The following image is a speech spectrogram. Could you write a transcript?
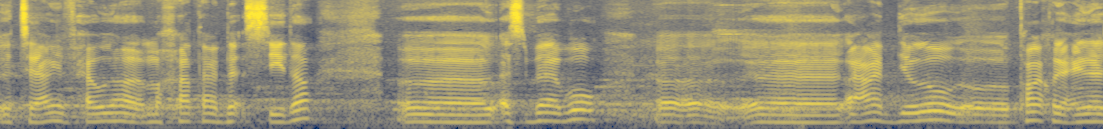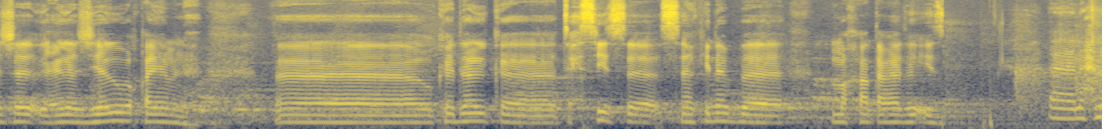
للتعريف حول مخاطر داء السيدة أسبابه الأعراض ديالو طرق العلاج العلاج ديالو والوقاية منه وكذلك آه، تحسيس الساكنة بمخاطر هذا الإزمة. آه، نحن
